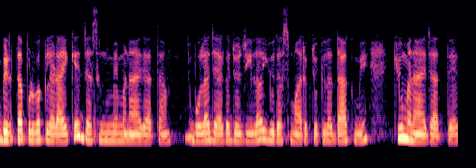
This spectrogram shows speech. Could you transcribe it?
वीरतापूर्वक लड़ाई के जश्न में मनाया जाता, बोला जाएगा जो जिला युद्ध स्मारक जो कि लद्दाख में क्यों मनाया जाते हैं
